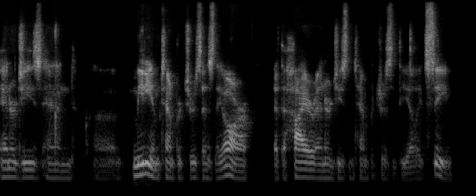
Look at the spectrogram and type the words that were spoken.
energies and uh, medium temperatures as they are at the higher energies and temperatures at the LHC.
